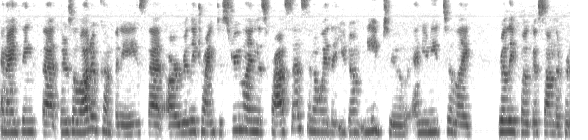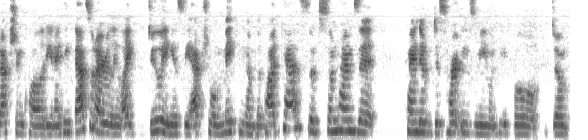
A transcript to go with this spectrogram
And I think that there's a lot of companies that are really trying to streamline this process in a way that you don't need to, and you need to like really focus on the production quality. And I think that's what I really like doing is the actual making of the podcast. So sometimes it kind of disheartens me when people don't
